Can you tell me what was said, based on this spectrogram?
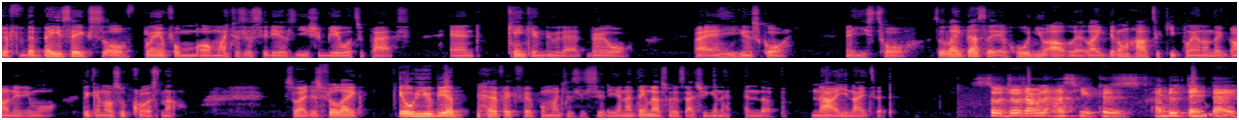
The the basics of playing for uh, Manchester City is you should be able to pass, and King can do that very well, right? And he can score, and he's tall. So like that's a, whole new outlet. Like they don't have to keep playing on the ground anymore. They can also cross now. So I just feel like it, he'll be a perfect fit for Manchester City, and I think that's where it's actually gonna end up. Not United. So, George, I want to ask you because I do think that you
